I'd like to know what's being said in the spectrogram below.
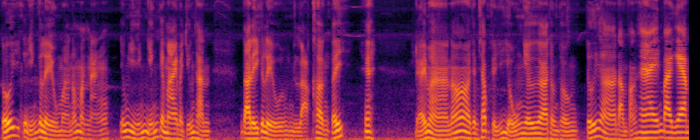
Tưới những cái liều mà nó mạnh nặng giống như những những cái mai mà trưởng thành ta đi cái liều lọt hơn tí ha. Để mà nó chăm sóc thì ví dụ như à, thường thường tưới đầm tầm khoảng 2 đến 3 gram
